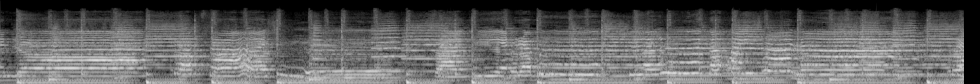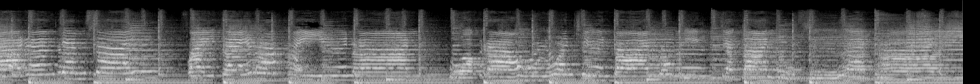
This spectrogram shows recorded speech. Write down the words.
ัญญารับสายชื่อสร้างเพียงระบือเลือเลือตะไปช้านานราเริงแจ่มใส ไฟใจรักให้ยืนนาน พวกเราล้วนชื่นบานเพราะพินจะกการลูกเสือไทย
